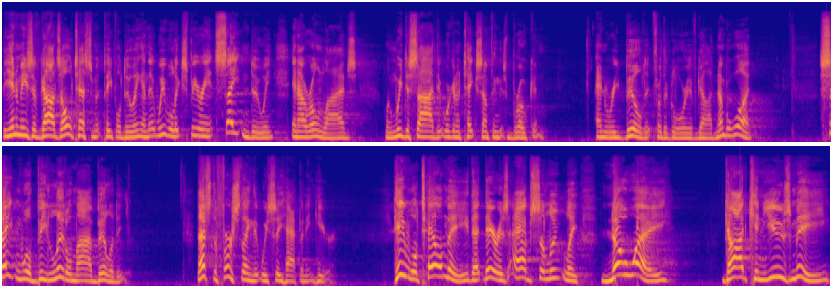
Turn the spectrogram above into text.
the enemies of God's Old Testament people doing and that we will experience Satan doing in our own lives when we decide that we're going to take something that's broken and rebuild it for the glory of God. Number one, Satan will belittle my ability. That's the first thing that we see happening here. He will tell me that there is absolutely no way God can use me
